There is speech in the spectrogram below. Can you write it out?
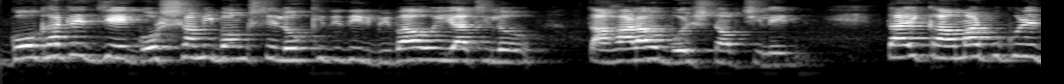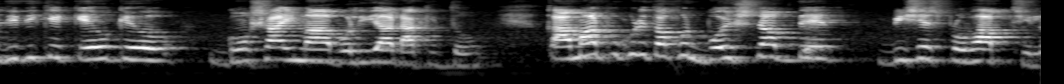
গোঘাটের যে গোস্বামী বংশে লক্ষ্মী দিদির বিবাহ হইয়াছিল, তাহারাও বৈষ্ণব ছিলেন। তাই কামার পুকুরে দিদিকে কেহ কেহ গোসাই মা বলিয়া ডাকিত। কামার পুকুরে তখন বৈষ্ণবদের বিশেষ প্রভাব ছিল।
